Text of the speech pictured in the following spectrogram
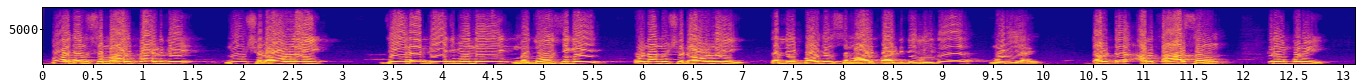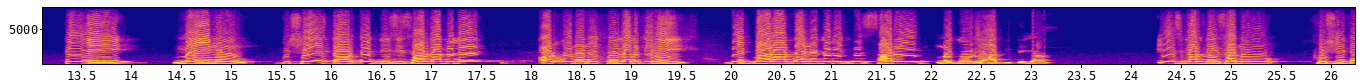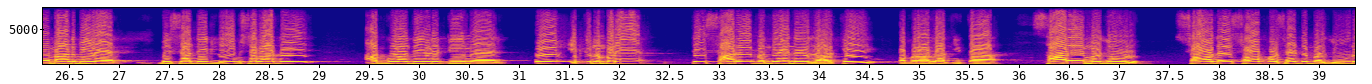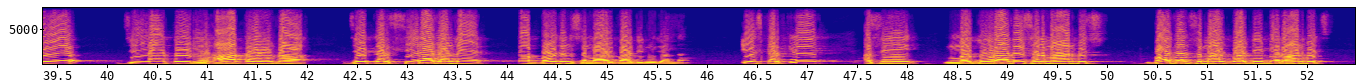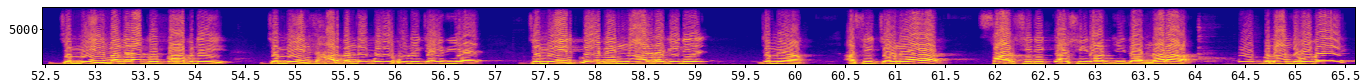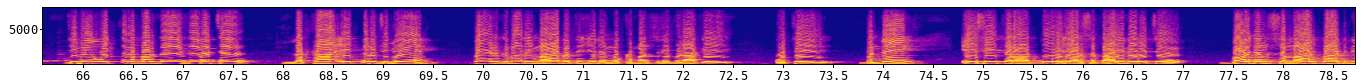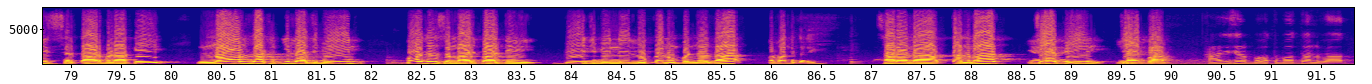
ਬਹੁਜਨ ਸਮਾਜ ਪਾਰਟੀ ਦੇ ਨੂੰ ਛਡਾਉਣ ਲਈ ਜਿਹੜੇ ਬੇਜ਼ਮੀਨੇ ਮਜ਼ਦੂਰ ਸੀਗੇ, ਉਹਨਾਂ ਨੂੰ ਛਡਾਉਣ ਲਈ ਕੱਲੀ ਬਹੁਜਨ ਸਮਾਜ ਪਾਰਟੀ ਦੇ ਲੀਡਰ ਮੂਹਰੇ ਆਏ। ਡਾਕਟਰ ਅਵਤਾਰ ਸਿੰਘ ਕਰੀਮਪੁਰੀ 23 ਮਈ ਨੂੰ ਵਿਸ਼ੇਸ਼ ਤੌਰ ਤੇ ਡੀਸੀ ਸਾਹਿਬ ਨਾਲ ਮਿਲੇ ਔਰ ਉਹਨਾਂ ਨੇ ਇੱਕੋ ਹੀ ਗੱਲ ਕਹੀ ਬਈ 12 ਘੰਟੇ ਦੇ ਵਿੱਚ ਵਿੱਚ ਸਾਰੇ ਮਜ਼ਦੂਰ ਰਿਹਾ ਕੀਤੇ ਜਾਣ। ਇਸ ਗੱਲ ਦੀ ਸਾਨੂੰ ਖੁਸ਼ੀ ਤੇ ਮਾਣ ਵੀ ਹੈ ਵੀ ਸਾਡੀ ਲੋਕ ਸਭਾ ਦੇ ਆਗੂਆਂ ਦੀ ਜਿਹੜੀ ਟੀਮ ਹੈ, ਉਹ ਇੱਕ ਨੰਬਰ ਹੈ ਤੇ ਸਾਰੇ ਬੰਦਿਆਂ ਨੇ ਰਲ ਕੇ ਉਪਰਾਲਾ ਕੀਤਾ। ਸਾਰੇ ਮਜ਼ਦੂਰ 100 ਦੇ 100% ਮਜ਼ਦੂਰ ਜੇਲ੍ਹਾਂ ਤੋਂ ਰਿਹਾ ਕਰਾਉਣ ਦਾ, ਜੇਕਰ ਸਿਹਰਾ ਜਾਂਦਾ ਤਾਂ ਬਹੁਜਨ ਸਮਾਜ ਪਾਰਟੀ ਨੂੰ ਜਾਂਦਾ ਇਸ ਕਰਕੇ ਅਸੀਂ ਮਜ਼ਦੂਰਾਂ ਦੇ ਸਨਮਾਨ ਵਿੱਚ, ਬਹੁਜਨ ਸਮਾਜ ਪਾਰਟੀ ਮੈਦਾਨ ਵਿੱਚ ਜ਼ਮੀਨ ਮੰਗਣਾ ਕੋਈ ਪਾਪ ਨਹੀਂ ਜ਼ਮੀਨ ਹਰ ਬੰਦੇ ਕੋਲ ਹੋਣੀ ਚਾਹੀਦੀ ਹੈ। ਜ਼ਮੀਨ ਕੋਈ ਵੀ ਨਾਲ ਲੈ ਕੇ ਨਹੀਂ ਜੰਮਿਆ। ਅਸੀਂ ਚਾਹੁੰਦੇ ਹਾਂ ਸਾਹਿਬ ਸ੍ਰੀ ਕਾਸ਼ੀ ਰਾਮ ਜੀ ਦਾ ਨਾਰਾ ਉਹ ਬੁਲੰਦ ਹੋਵੇ, ਜਿਵੇਂ ਉੱਤਰ ਪ੍ਰਦੇਸ਼ ਦੇ ਵਿੱਚ ਲੱਖਾਂ ਏਕੜ ਜ਼ਮੀਨ ਭੈਣ ਕੁਮਾਰੀ ਮਾਇਆਵਤੀ ਜੀ ਨੇ ਮੁੱਖ ਮੰਤਰੀ ਬਣਾ ਕੇ ਉੱਥੇ ਵੰਡੀ। ਇਸੇ ਤਰ੍ਹਾਂ 2027 ਦੇ ਵਿੱਚ ਬਹੁਜਨ ਸਮਾਜ ਪਾਰਟੀ ਦੀ ਸਰਕਾਰ ਬਣਾ ਕੇ 9 ਲੱਖ ਕਿੱਲਾ ਜ਼ਮੀਨ ਬਹੁਜਨ ਸਮਾਜ ਪਾਰਟੀ ਬੇਜ਼ਮੀਨੇ ਲੋਕਾਂ ਨੂੰ ਵੰਡਣ ਦਾ ਪ੍ਰਬੰਧ ਕਰੇਗੀ। ਸਾਰਿਆਂ ਦਾ ਧੰਨਵਾਦ। ਜੈ ਭੀਮ, ਜੈ ਭਾਰਤ। ਹਾਂਜੀ ਸਰ ਬਹੁਤ ਬਹੁਤ ਧੰਨਵਾਦ।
